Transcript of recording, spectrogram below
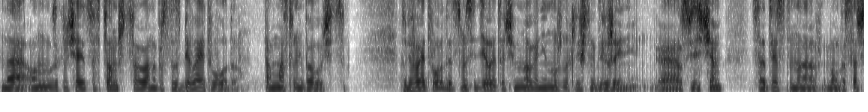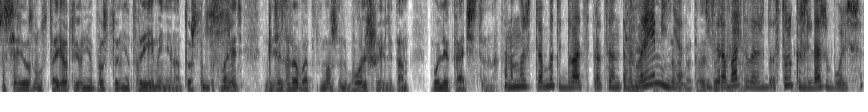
Да, он заключается в том, что она просто взбивает воду. Там масло не получится. Взбивает воду, это в смысле делает очень много ненужных лишних движений. А В связи с чем соответственно, ну, достаточно серьезно устает, и у нее просто нет времени на то, чтобы И сил. посмотреть, где зарабатывать можно больше или там более качественно. Она может работать 20% Конечно, времени зарабатывая и же. зарабатываешь до- столько же или даже больше.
